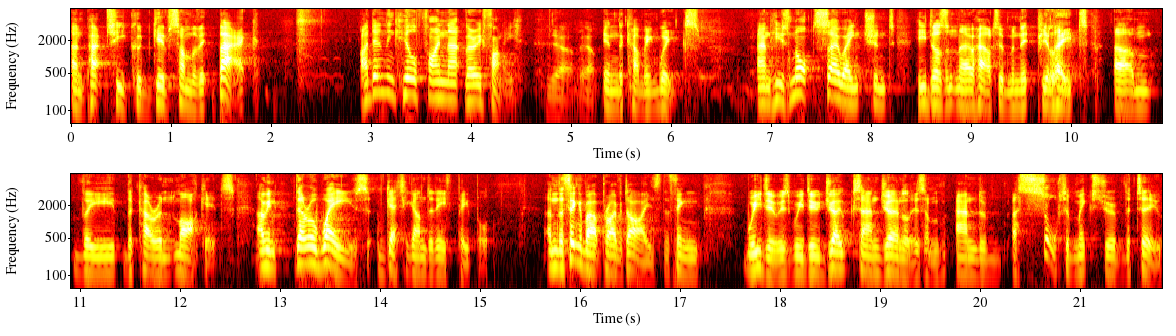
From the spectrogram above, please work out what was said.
and perhaps he could give some of it back, I don't think he'll find that very funny Yeah, yeah. in the coming weeks. And he's not so ancient, he doesn't know how to manipulate um, the, the current markets. I mean, there are ways of getting underneath people. And the thing about private eyes, the thing we do is we do jokes and journalism and a, a sort of mixture of the two.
